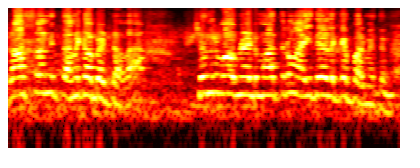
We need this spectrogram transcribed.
రాష్ట్రాన్ని తనఖా పెట్టాలా? చంద్రబాబు నాయుడు మాత్రం ఐదేళ్ళకే పరిమితంగా.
